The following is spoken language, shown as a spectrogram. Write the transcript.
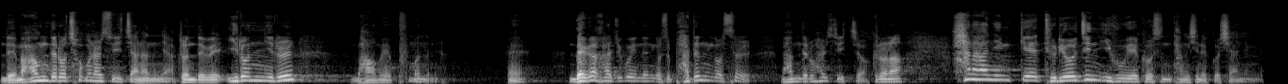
내 마음대로 처분할 수 있지 않았느냐. 그런데 왜 이런 일을 마음에 품었느냐. 네. 내가 가지고 있는 것을 받은 것을 마음대로 할 수 있죠. 그러나 하나님께 드려진 이후에 그것은 당신의 것이 아닙니다.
